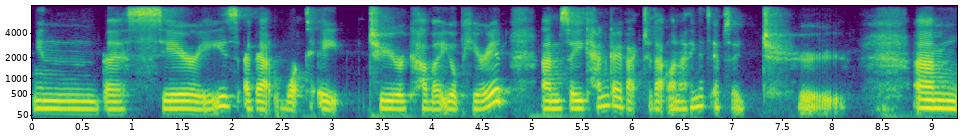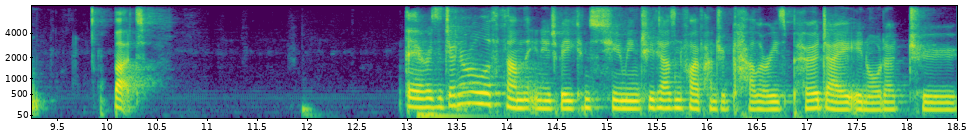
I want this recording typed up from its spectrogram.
in the series about what to eat to recover your period. Um, so you can go back to that one. I think it's episode two. Um, but there is a general rule of thumb that you need to be consuming 2,500 calories per day in order to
